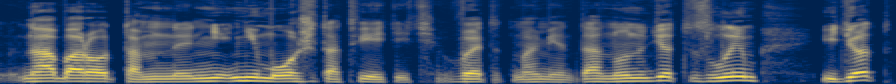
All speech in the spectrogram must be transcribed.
наоборот, там, не, не может ответить в этот момент, да, но он идет злым, идет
